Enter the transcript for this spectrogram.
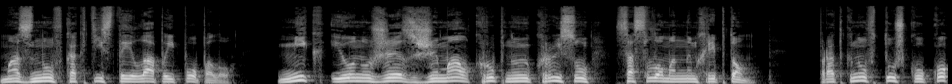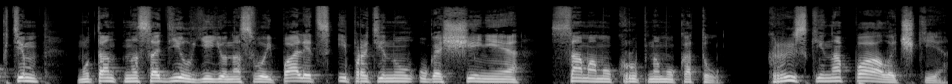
мазнув когтистой лапой по полу. Миг, и он уже сжимал крупную крысу со сломанным хребтом. Проткнув тушку когтем, мутант насадил ее на свой палец и протянул угощение самому крупному коту. Крыски на палочке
